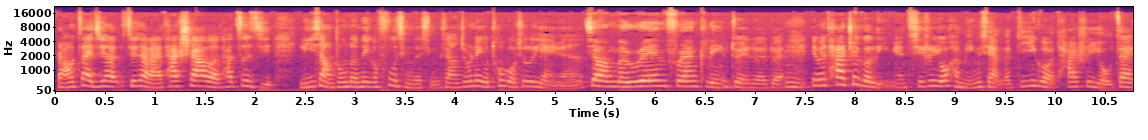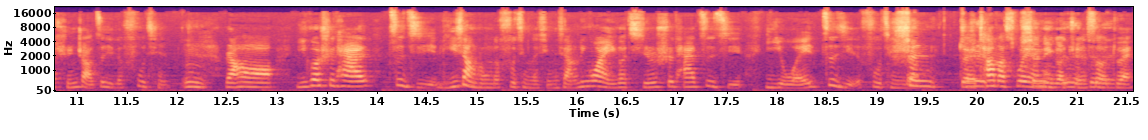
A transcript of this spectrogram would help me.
然后再接接下来他杀了他自己理想中的那个父亲的形象，就是那个脱口秀的演员。叫 Marianne Franklin。对对对，嗯因为他这个里面其实有很明显的，第一个他是有在寻找自己的父亲，嗯然后一个是他自己理想中的父亲的形象，另外一个其实是他自己以为自己父亲对就是 Thomas Wayne 那个角色，对对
